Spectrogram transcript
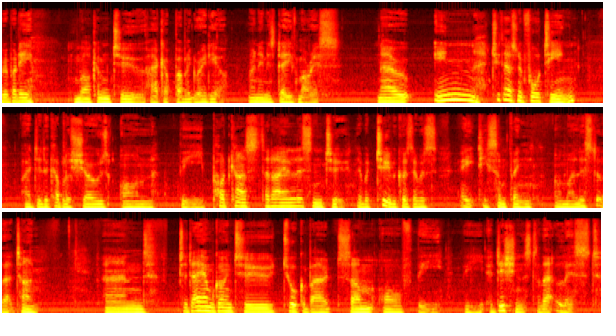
everybody. Welcome to Hacker Public Radio. My name is Dave Morris. Now, in 2014, I did a couple of shows on the podcasts that I listened to. There were two because there was 80 something on my list at that time. And today I'm going to talk about some of the the additions to that list.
